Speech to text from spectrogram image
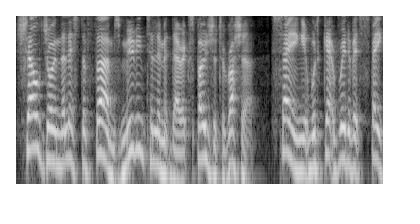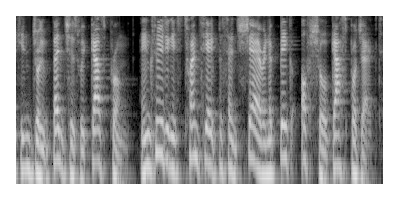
Shell joined the list of firms moving to limit their exposure to Russia, saying it would get rid of its stake in joint ventures with Gazprom, including its 28% share in a big offshore gas project.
